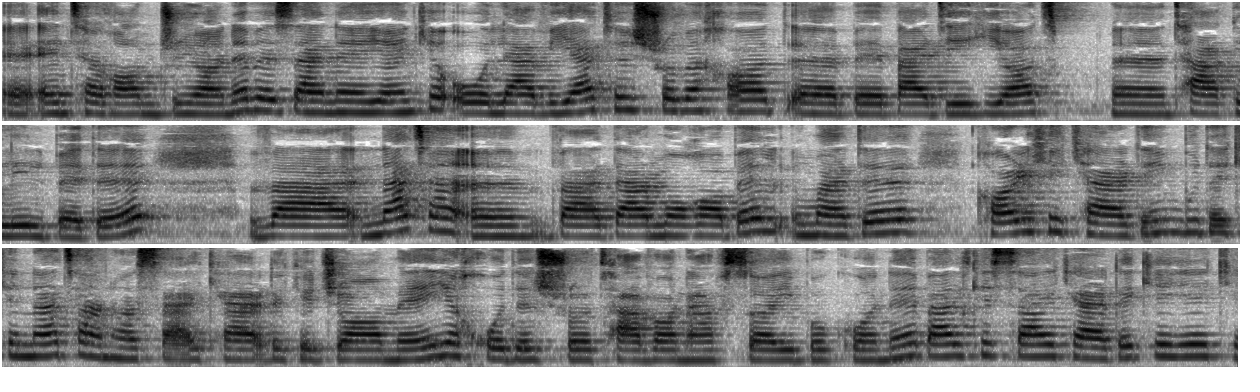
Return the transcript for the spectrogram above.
انتقام جویانه بزنه یا اینکه اولویتش رو بخواد به بدیهیات تقلیل بده و, و در مقابل اومده کاری که کرده این بوده که نه تنها سعی کرده که جامعه خودش رو توان افزایی بکنه بلکه سعی کرده که یک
